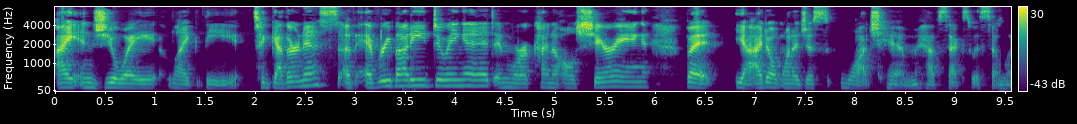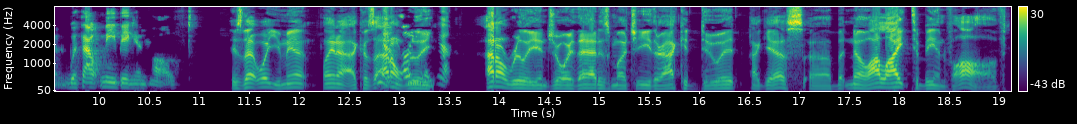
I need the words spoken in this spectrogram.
I enjoy like the togetherness of everybody doing it and we're kind of all sharing. But yeah, I don't want to just watch him have sex with someone without me being involved. Is that what you meant, Leyna? Because yeah, I don't oh, really, yeah. I don't really enjoy that as much either. I could do it, I guess, uh, but no, I like to be involved.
